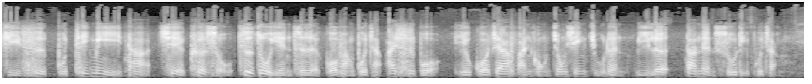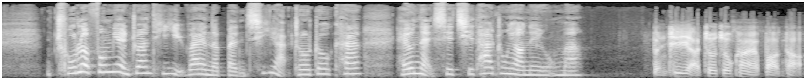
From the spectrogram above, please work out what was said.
几次不听命于他且恪守制度原则的国防部长埃斯珀，由国家反恐中心主任米勒担任署理部长。除了封面专题以外呢，本期亚洲周刊还有哪些其他重要内容吗？本期亚洲周刊要报道，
